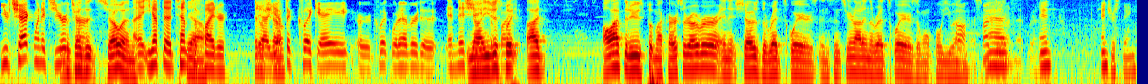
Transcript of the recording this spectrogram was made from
You check when it's your because turn. Because it's showing. Uh, you have to attempt to fight her. It'll yeah, show. you have to click A or click whatever to initiate. no, you the just fight. put. I. All I have to do is put my cursor over, and it shows the red squares. And since you're not in the red squares, it won't pull you in. Oh, that's not doing it's- that, bro. in- interesting.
